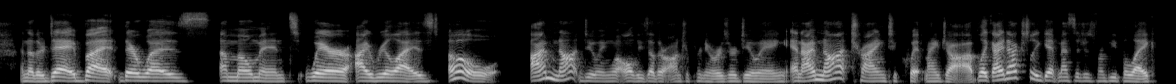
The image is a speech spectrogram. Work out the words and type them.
another day but there was a moment where I realized oh I'm not doing what all these other entrepreneurs are doing. And I'm not trying to quit my job. Like I'd actually get messages from people like,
